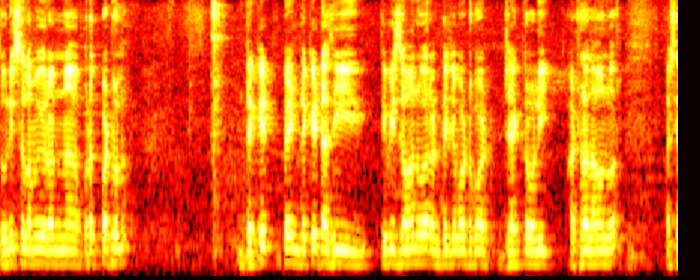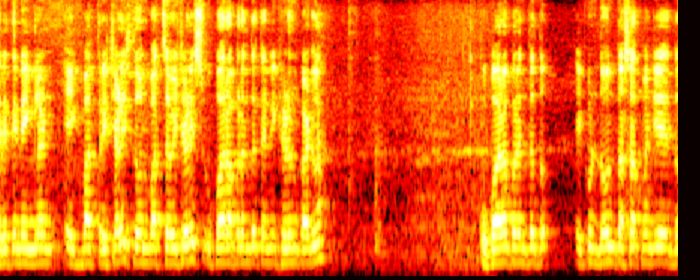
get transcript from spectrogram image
दोन्ही सलामीवीरांना परत पाठवलं. डकेट पेन डकेट आधी तेवीस धावांवर आणि त्याच्या पाठोपाठ जॅक क्रॉली अठरा धावांवर. अशा रीतीने इंग्लंड एक बाद त्रेचाळीस दोन बाद चव्वेचाळीस उपारापर्यंत त्यांनी खेळून काढला. उपहारापर्यंत दो एकूण दोन तासात म्हणजे दो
